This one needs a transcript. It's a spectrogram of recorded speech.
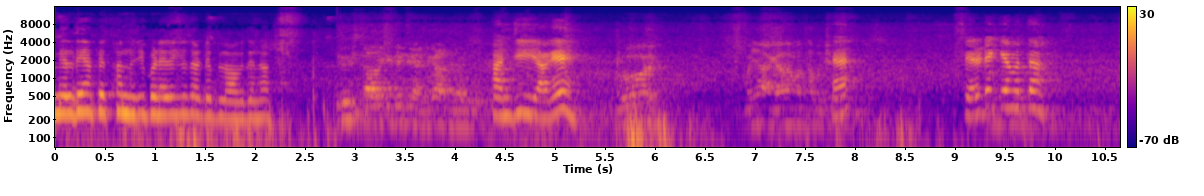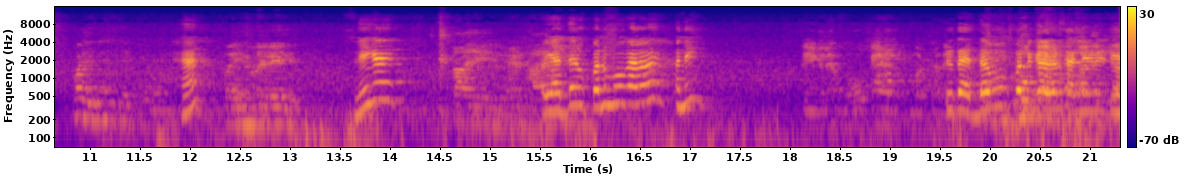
ਮਿਲਦੇ ਆ ਫਿਰ ਤੁਹਾਨੂੰ ਜੀ ਬਣੇ ਰਹੀਓ ਸਾਡੇ ਬਲੌਗ ਦੇ ਨਾਲ। ਹਾਂਜੀ ਆ ਗਏ? ਹੋਰ? ਮਜ਼ਾ ਆ ਗਿਆ ਦਾ ਮੱਥਾ ਹੈ? ਫੇਰ ਟੇਕਿਆ ਮੱਥਾ? ਹੈ? ਨਹੀਂ ਗਏ? ਓਏ ਇੱਧਰ ਉੱਪਰ ਨੂੰ ਮੂੰਹ ਕਰ ਓਏ ਹਨੀ। ਤੂੰ ਤਾਂ ਇੱਧਰ ਮੂੰਹ ਉੱਪਰ ਨੂੰ ਕਰ ਸੈਲੀਬ੍ਰਿਟੀ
